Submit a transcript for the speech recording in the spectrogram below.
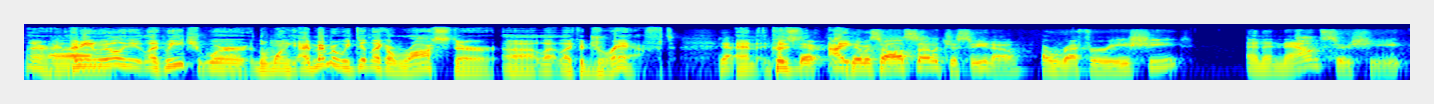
All right. I mean, we Um, only like we each were the one. I remember we did like a roster, uh, like, like a draft. Yeah. And because There, there was also just so you know a referee sheet, an announcer sheet.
